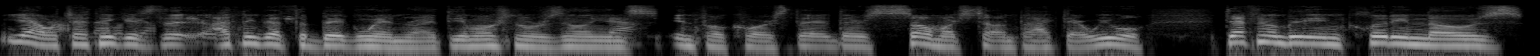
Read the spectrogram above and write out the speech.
Yeah, which I think is the the I think that's the big win, right? The emotional resilience Yeah. info course. There, there's so much to unpack there. We will definitely be including those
